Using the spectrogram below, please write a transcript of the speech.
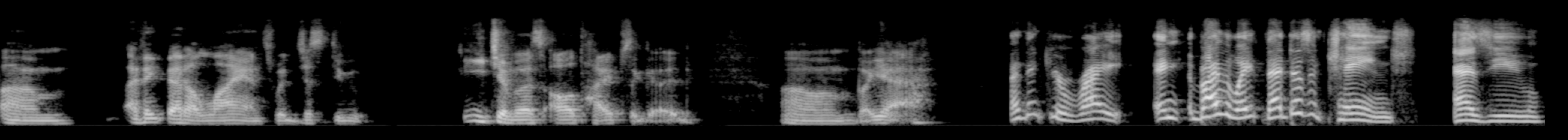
Um i think that alliance would just do each of us all types of good. Um but yeah I think you're right. And by the way, that doesn't change as you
